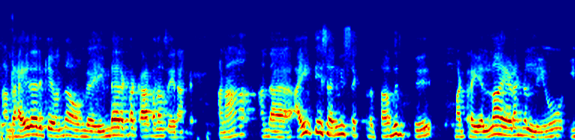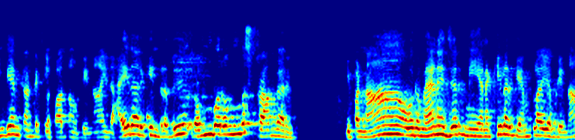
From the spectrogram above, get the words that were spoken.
அந்த ஹைரார்கியை வந்து அவங்க இன்டைரக்டா காட்ட தான் செய்யறாங்க ஆனா அந்த ஐடி சர்வீஸ் செக்டரை தவிர்த்து மற்ற எல்லா இடங்கள்லயும் இந்தியன் கான்டெக்ட்ல பார்த்தோம் அப்படின்னா இந்த ஹைரார்கின்றது ரொம்ப ரொம்ப ஸ்ட்ராங்கா இருக்கு. இப்ப நான் ஒரு மேனேஜர் நீ எனக்கு கீழே இருக்க எம்ப்ளாயி அப்படின்னா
